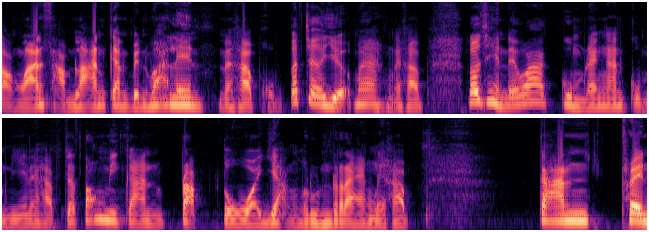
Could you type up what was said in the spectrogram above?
2 ล้าน 3 ล้านกันเป็นว่าเล่นนะครับ ผมก็เจอเยอะมากนะครับ เราจะเห็นได้ว่ากลุ่มแรงงานกลุ่มนี้นะครับ จะต้องมีการปรับตัวอย่างรุนแรงเลยครับ การเทรน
